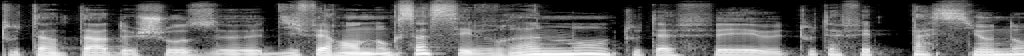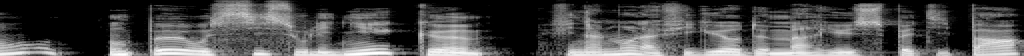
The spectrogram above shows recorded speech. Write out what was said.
tout un tas de choses différentes. Donc ça c'est vraiment tout à fait tout à fait passionnant. On peut aussi souligner que finalement la figure de Marius Petitpas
